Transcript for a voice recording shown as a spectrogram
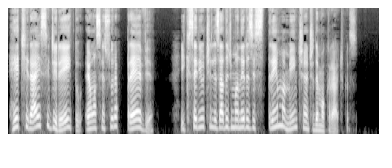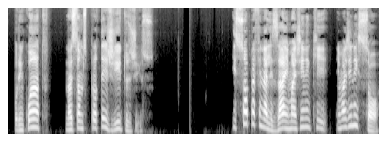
Retirar esse direito é uma censura prévia e que seria utilizada de maneiras extremamente antidemocráticas. Por enquanto, nós estamos protegidos disso. E só para finalizar, imaginem que, imaginem só,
